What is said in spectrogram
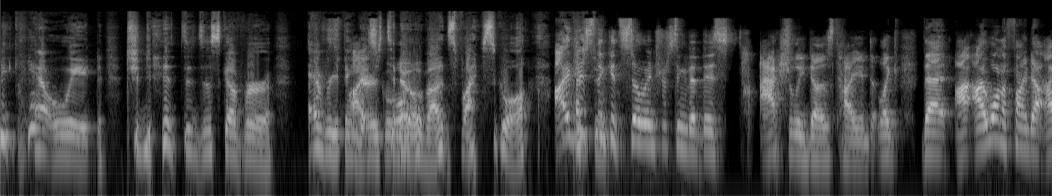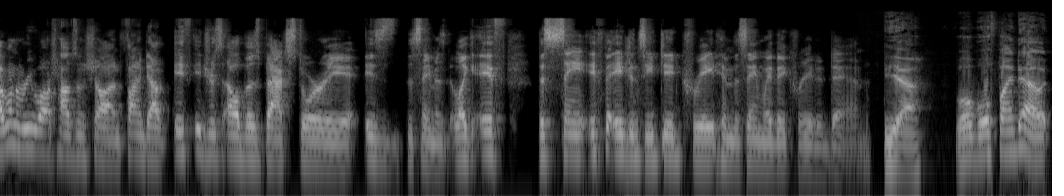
I can't wait to to discover everything Spy there is School. to know about Spy School. I just think it's so interesting that this t- actually does tie into like that. I, I want to find out. I want to rewatch Hobbs and Shaw and find out if Idris Elba's backstory is the same as like if the same if the agency did create him the same way they created Dan. Yeah. Well, we'll find out.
